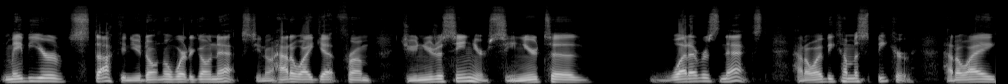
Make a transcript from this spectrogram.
maybe you're stuck and you don't know where to go next. You know, how do I get from junior to senior, senior to whatever's next? How do I become a speaker? How do I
